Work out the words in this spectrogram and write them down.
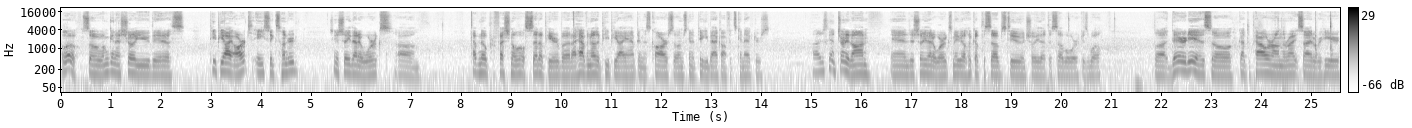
Hello, so I'm going to show you this PPI Art A600. I'm Just going to show you that it works. Um, have no professional little setup here, but I have another PPI amp in this car, so I'm just going to piggyback off its connectors. I'm uh, just going to turn it on and just show you that it works. Maybe I'll hook up the subs too and show you that the sub will work as well. But there it is, so got the power on the right side over here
